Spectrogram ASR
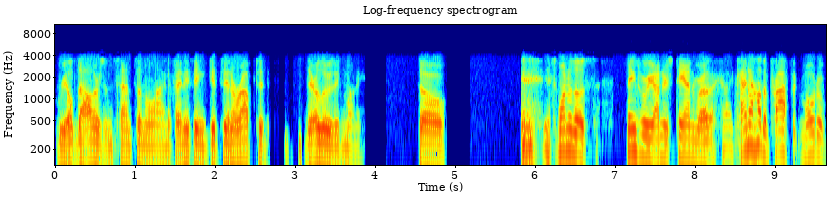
real dollars and cents on the line. If anything gets interrupted, they're losing money. So it's one of those things where you understand where kind of how the profit motive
